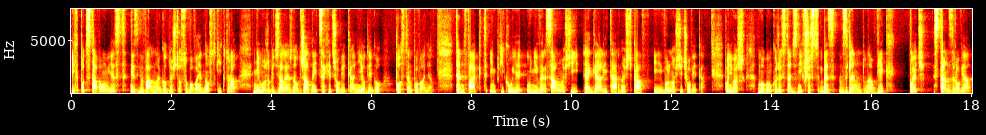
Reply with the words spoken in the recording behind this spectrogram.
Ich podstawą jest niezbywalna godność osobowa jednostki, która nie może być zależna od żadnej cechy człowieka ani od jego postępowania. Ten fakt implikuje uniwersalność i egalitarność praw i wolności człowieka, ponieważ mogą korzystać z nich wszyscy, bez względu na wiek, płeć, stan zdrowia,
